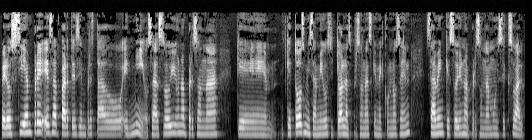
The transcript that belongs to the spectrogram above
pero siempre esa parte siempre ha estado en mí. O sea, soy una persona que, que todos mis amigos y todas las personas que me conocen saben que soy una persona muy sexual,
